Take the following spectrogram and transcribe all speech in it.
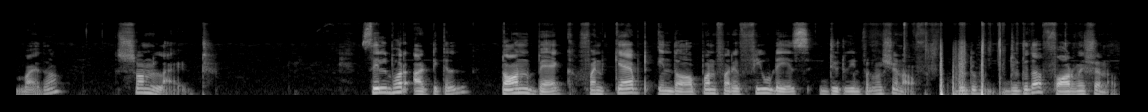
by the sunlight. Silver article torn back when kept in the open for a few days due to information of due to due to the formation of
